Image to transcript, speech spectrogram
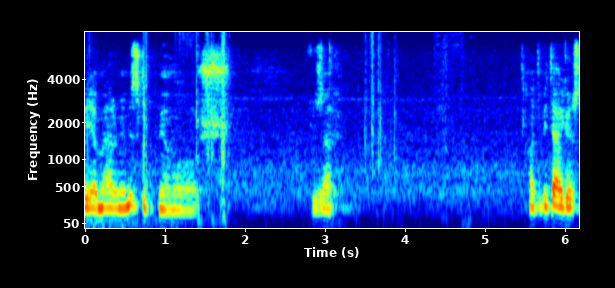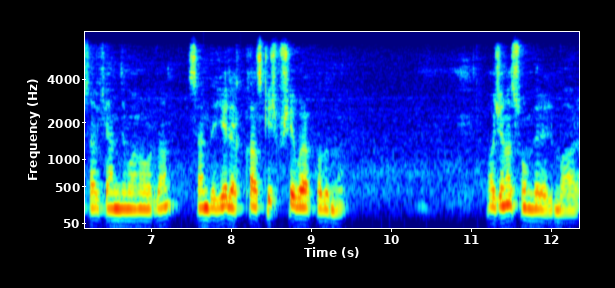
Oraya mermimiz gitmiyormuş. Güzel. Hadi bir daha göster kendini bana oradan. Sen de yelek, kask hiçbir şey bırakmadın mı? Acına son verelim bari.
